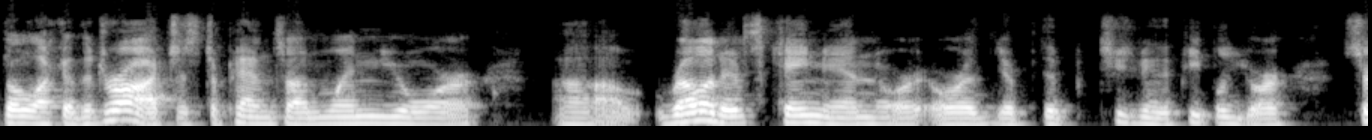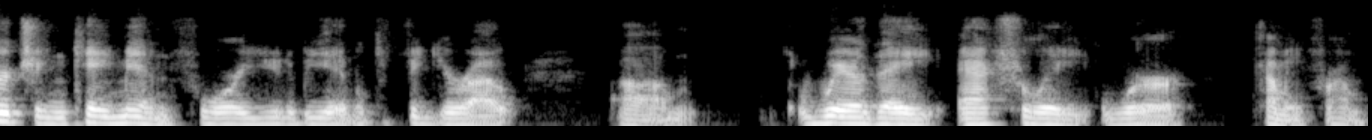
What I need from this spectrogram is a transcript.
the luck of the draw. It just depends on when your uh, relatives came in or, or the, the, excuse me, the people you're searching came in for you to be able to figure out um, where they actually were coming from.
